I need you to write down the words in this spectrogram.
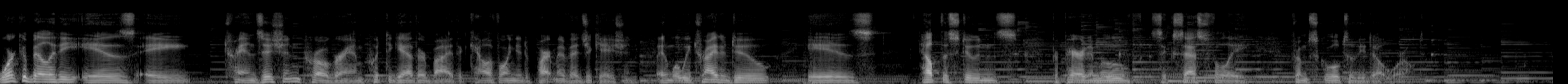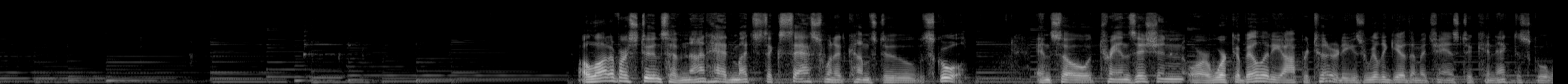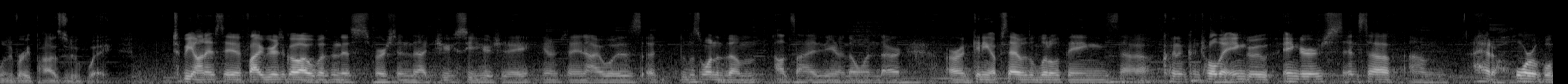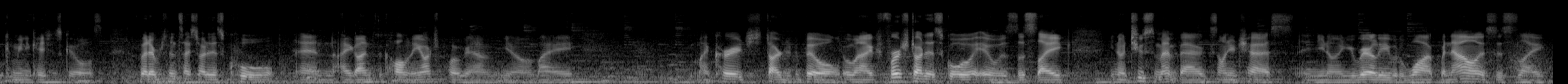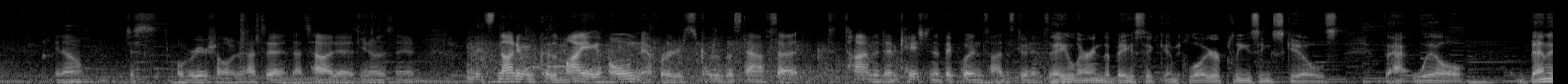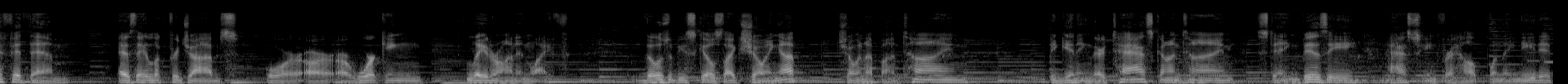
Workability is a transition program put together by the California Department of Education. And what we try to do is help the students prepare to move successfully from school to the adult world. A lot of our students have not had much success when it comes to school. And so transition or workability opportunities really give them a chance to connect to school in a very positive way. To be honest, eh, five years ago I wasn't this person that you see here today. You know what I'm saying? I was a, was one of them outside, you know, the one that are, are getting upset with the little things, uh, couldn't control the anger, angers and stuff. Um, I had horrible communication skills. But ever since I started this school and I got into the culinary arts program, you know, my my courage started to build. When I first started school, it was just like, you know, two cement bags on your chest and, you know, you're rarely able to walk. But now it's just like, you know, just over your shoulder. That's it. That's how it is, you know what I'm saying? It's not even because of my own efforts, because of the staff's that time and dedication that they put inside the students. They learn the basic employer-pleasing skills that will benefit them as they look for jobs or are, are, working later on in life. Those would be skills like showing up, showing up on time, beginning their task on time, staying busy, asking for help when they need it,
